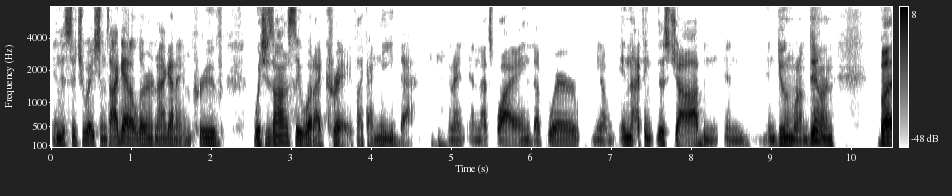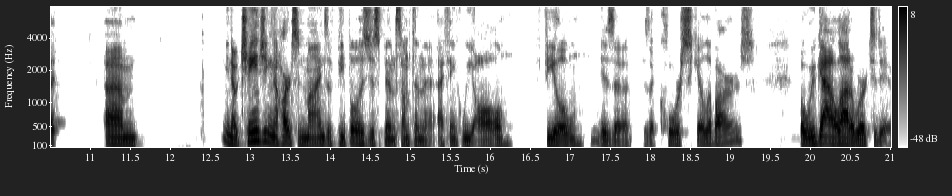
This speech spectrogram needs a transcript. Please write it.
into situations I got to learn, I got to improve, which is honestly what I crave. Like I need that, and I, and that's why I ended up where you know in I think this job and and and doing what I'm doing, but um, you know, changing the hearts and minds of people has just been something that I think we all feel is a is a core skill of ours but we've got a lot of work to do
